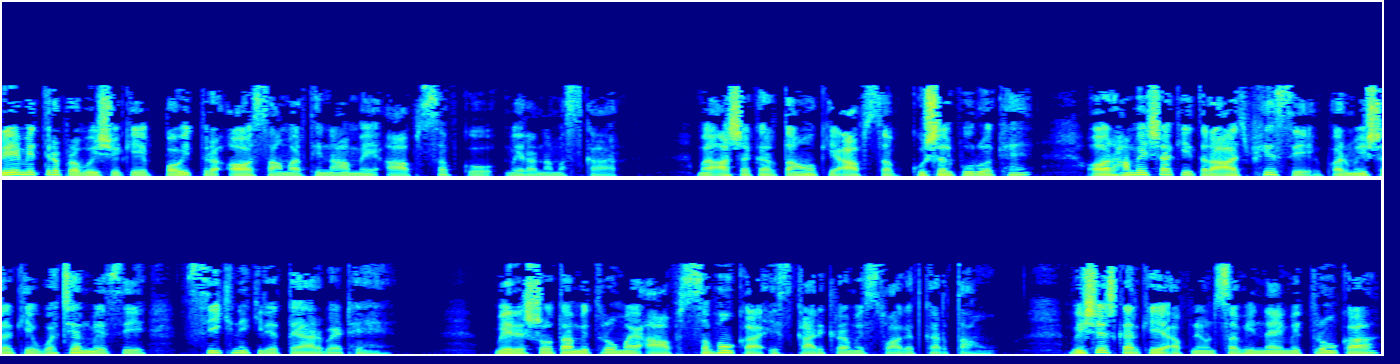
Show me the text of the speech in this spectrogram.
प्रिय मित्र प्रभु के पवित्र और सामर्थ्य नाम में आप सबको मेरा नमस्कार। मैं आशा करता हूँ कि आप सब कुशल पूर्वक हैं और हमेशा की तरह आज फिर से परमेश्वर के वचन में से सीखने के लिए तैयार बैठे हैं। मेरे श्रोता मित्रों, मैं आप सबों का इस कार्यक्रम में स्वागत करता हूँ। विशेष करके अपने उन सभी नए मित्रों का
